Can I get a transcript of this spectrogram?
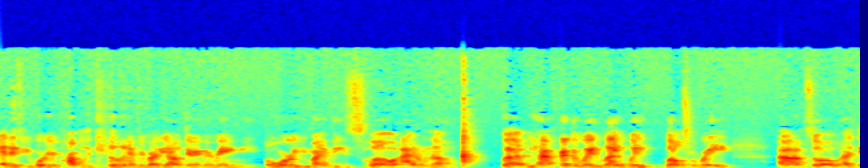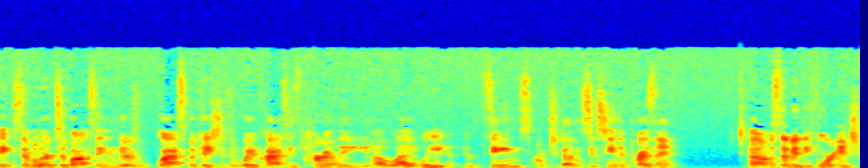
And if you were, you're probably killing everybody out there in the ring, or you might be slow. I don't know. But we have featherweight, lightweight, welterweight. Um, so I think similar to boxing, there's classifications and weight class. He's currently a lightweight, it seems, from 2016 to present. Um, a 74 inch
